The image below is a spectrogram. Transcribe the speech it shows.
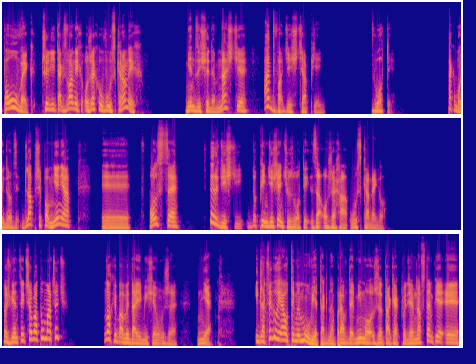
połówek, czyli tak zwanych orzechów łuskanych, między 17 a 25 zł. Tak, moi drodzy, dla przypomnienia, yy, w Polsce 40 do 50 zł za orzecha łuskanego. Coś więcej trzeba tłumaczyć? No, chyba wydaje mi się, że nie. I dlaczego ja o tym mówię tak naprawdę, mimo że tak jak powiedziałem na wstępie, yy,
